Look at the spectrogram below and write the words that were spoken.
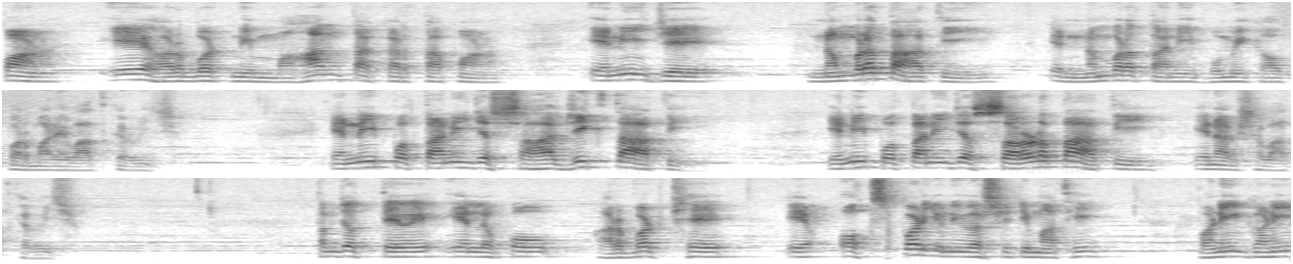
પણ એ હર્બર્ટની મહાનતા કરતાં પણ એની જે નમ્રતા હતી, એ નમ્રતાની ભૂમિકા ઉપર મારે વાત કરવી છે. એની પોતાની જે સાહજિકતા હતી, એની પોતાની જે સરળતા હતી, એના વિશે વાત કરવી છે. સમજો તે એ લોકો હર્બર્ટ છે, એ ઓક્સફર્ડ યુનિવર્સિટીમાંથી ભણી, ગણી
